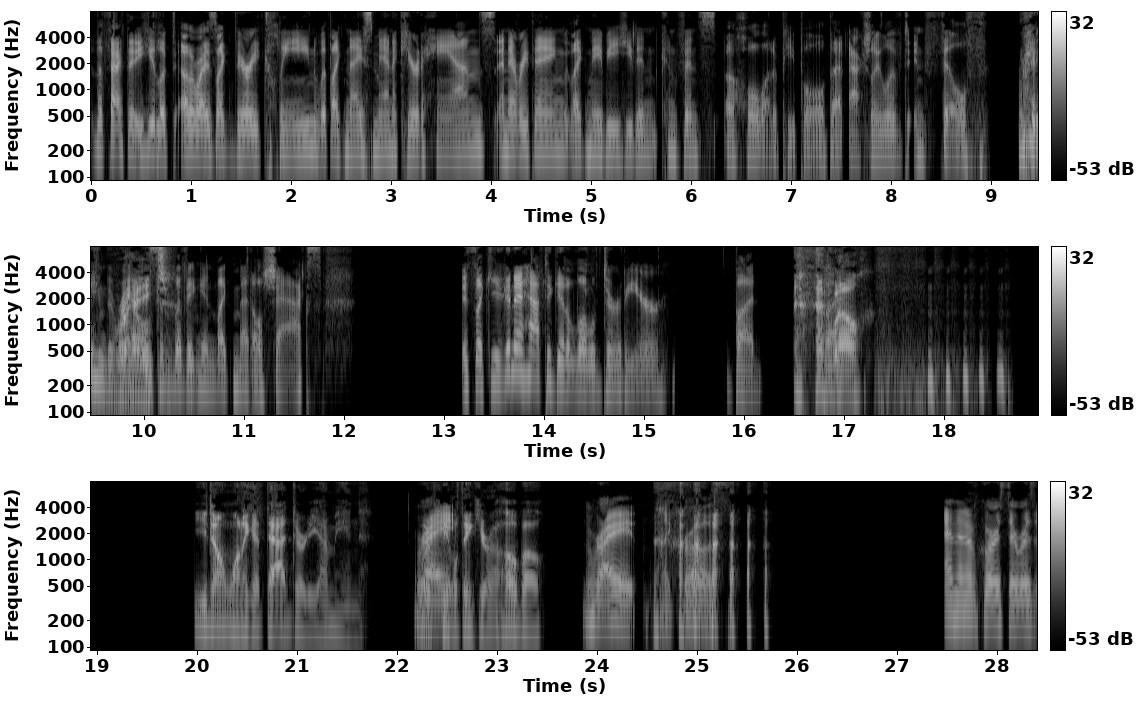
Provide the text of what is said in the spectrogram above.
the fact that he looked otherwise like very clean with like nice manicured hands and everything. Like maybe he didn't convince a whole lot of people that actually lived in filth, riding the rails Right. and living in like metal shacks. It's like you're gonna have to get a little dirtier, bud. But- well, you don't want to get that dirty. I mean, right, people think you're a hobo? right, like gross. And then, of course, there was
